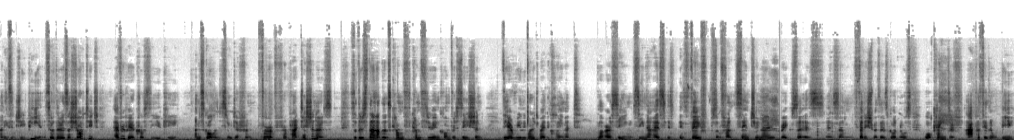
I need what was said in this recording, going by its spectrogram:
and he's a GP. So there is a shortage everywhere across the UK. And in Scotland, it's no different for, for practitioners. So there's that that's come come through in conversation. They are really worried about the climate. People are seeing seeing that as is, is very sort of front and centre now. Brexit is is um, finished with us. God knows what kind of apathy there will be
